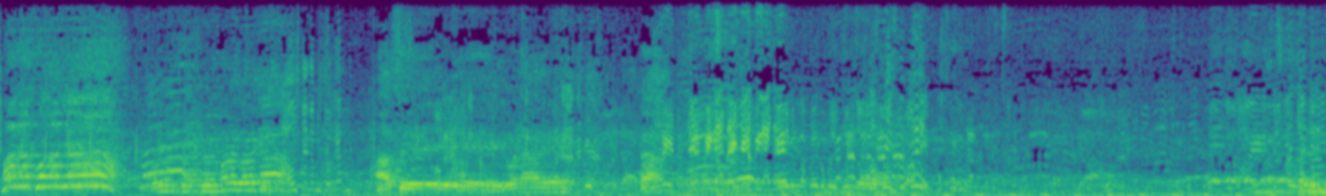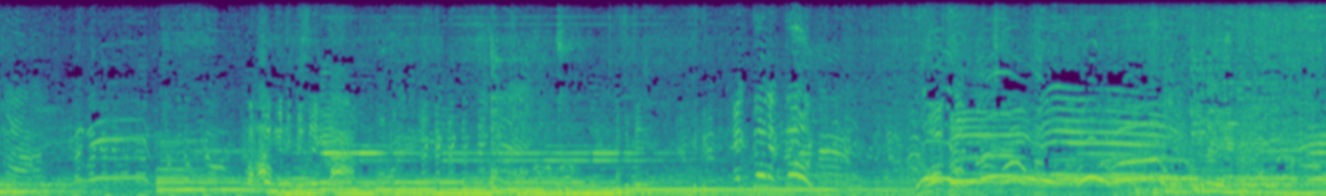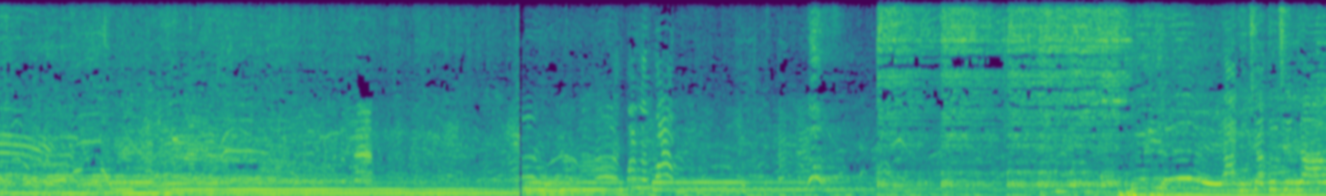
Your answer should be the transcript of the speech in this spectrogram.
Mana suaranya? Mana suaranya? Kan? Asik. Gimana? Ya. Ini kan topi. Waduh, ngecek Put it down.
